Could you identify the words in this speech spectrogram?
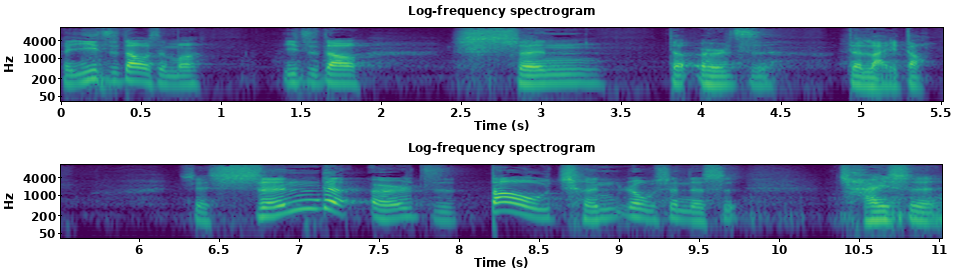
的，一直到什么？一直到。神的儿子的来到，所以神的儿子道成肉身的事，才是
